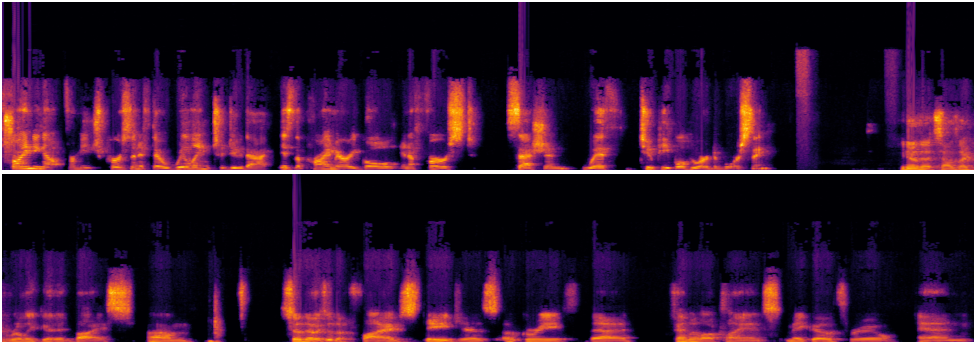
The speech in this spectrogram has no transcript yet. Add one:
Finding out from each person if they're willing to do that is the primary goal in a first session with two people who are divorcing. You know, that sounds like really good advice. Um, so, those are the five stages of grief that family law clients may go through and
